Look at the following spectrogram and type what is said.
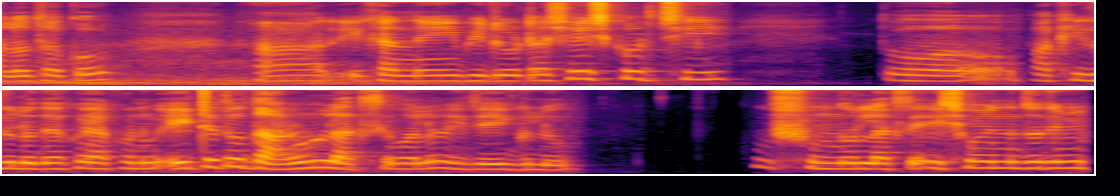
ভালো থাকো। আর এখানেই ভিডিওটা শেষ করছি। তো পাখিগুলো দেখো এখনও এইটা তো দারুণ লাগছে বলো, এই যে এইগুলো। খুব সুন্দর লাগছে। এই সময় যদি আমি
